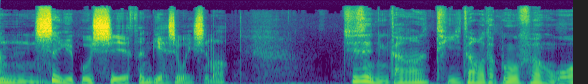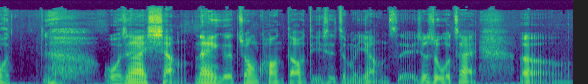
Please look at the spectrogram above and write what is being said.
那是与不是分别是为什么？其实你刚刚提到的部分，我我在想那一个状况到底是怎么样子？也就是我在呃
